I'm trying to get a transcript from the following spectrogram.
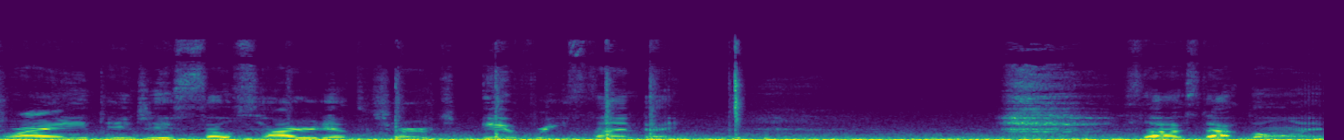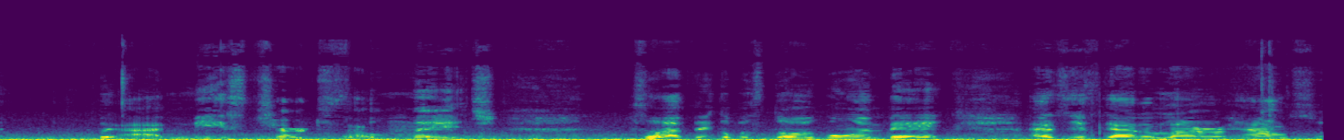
drained and just so tired after church every Sunday. So I stopped going but I miss church so much. So I think I'm gonna start going back. I just gotta learn how to.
